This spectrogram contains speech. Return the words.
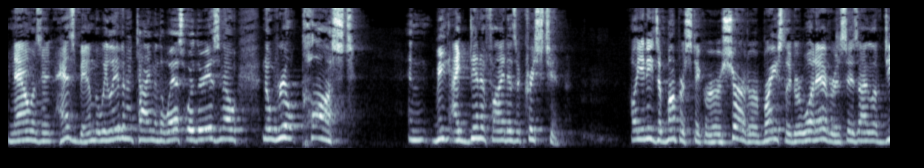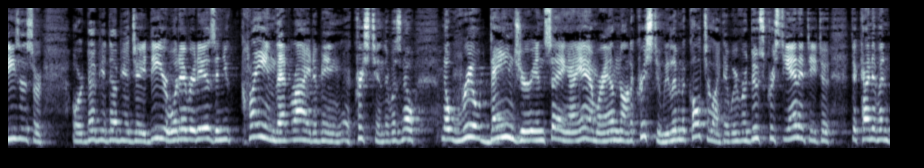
now as it has been, but we live in a time in the West where there is no, no real cost in being identified as a Christian. All you need is a bumper sticker or a shirt or a bracelet or whatever. It says, I love Jesus or, or WWJD or whatever it is, and you claim that right of being a Christian. There was no, no real danger in saying, I am or I am not a Christian. We live in a culture like that. We've reduced Christianity to, to kind of an,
